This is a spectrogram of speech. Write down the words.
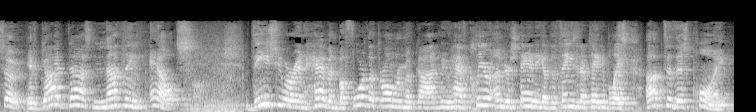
So if God does nothing else, these who are in heaven before the throne room of God, who have clear understanding of the things that have taken place up to this point,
